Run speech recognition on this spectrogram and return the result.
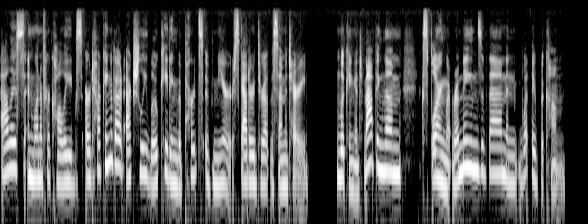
Alice and one of her colleagues are talking about actually locating the parts of Mir scattered throughout the cemetery, looking into mapping them, exploring what remains of them, and what they've become.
